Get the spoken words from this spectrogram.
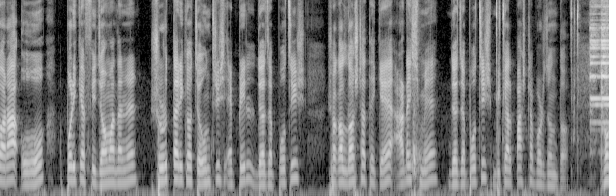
করা ও পরীক্ষার ফি জমা দানের শুরুর তারিখ হচ্ছে উনত্রিশ এপ্রিল দু হাজার পঁচিশ, সকাল দশটা থেকে আঠাইশ মে দু হাজার পঁচিশ, বিকাল পাঁচটা পর্যন্ত। এবং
